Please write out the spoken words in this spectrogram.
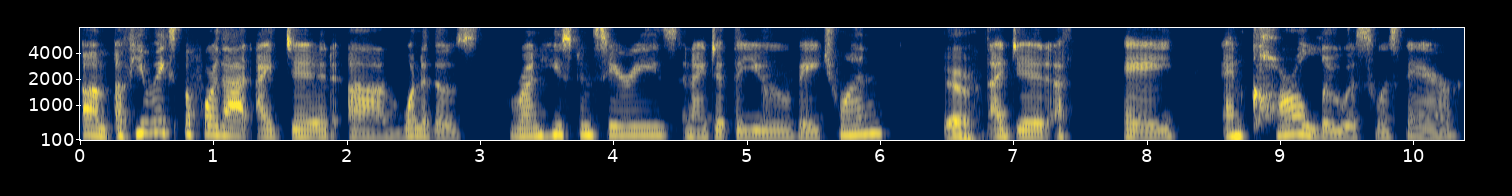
um a few weeks before that i did um one of those run houston series and i did the u of h one yeah, I did a A, and Carl Lewis was there,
